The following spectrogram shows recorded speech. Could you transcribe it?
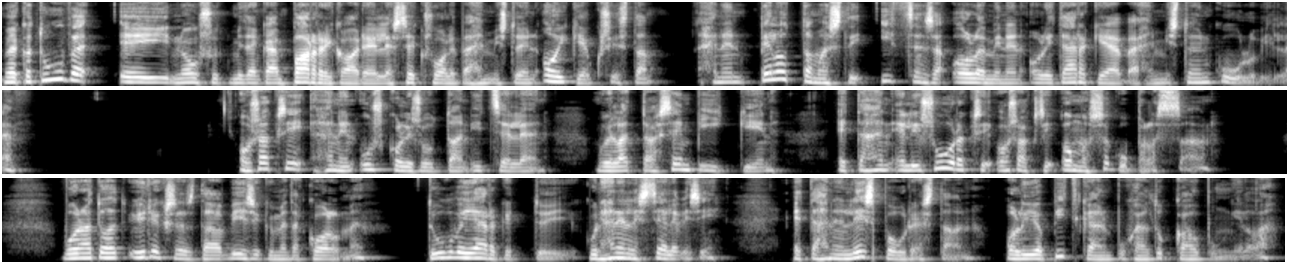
Vaikka Tuve ei noussut mitenkään parikaadeille seksuaalivähemmistöjen oikeuksista, hänen pelottomasti itsensä oleminen oli tärkeää vähemmistöjen kuuluville. Osaksi hänen uskollisuuttaan itselleen voi laittaa sen piikkiin, että hän eli suureksi osaksi omassa kuplassaan. Vuonna 1953 Tuve järkyttyi, kun hänelle selvisi, että hänen lesboudestaan oli jo pitkään puheltu kaupungilla –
